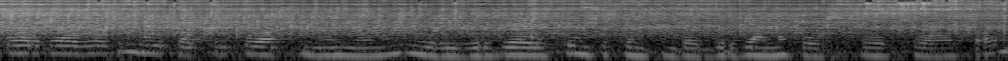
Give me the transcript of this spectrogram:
కూర కాబట్టి మూడు కప్పులు పోస్తున్నాను నేను. మీరు ఎదురుగా అయితే ఇంకా కొంచెం దగ్గరగానే పోసుకోవచ్చు వాటర్.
